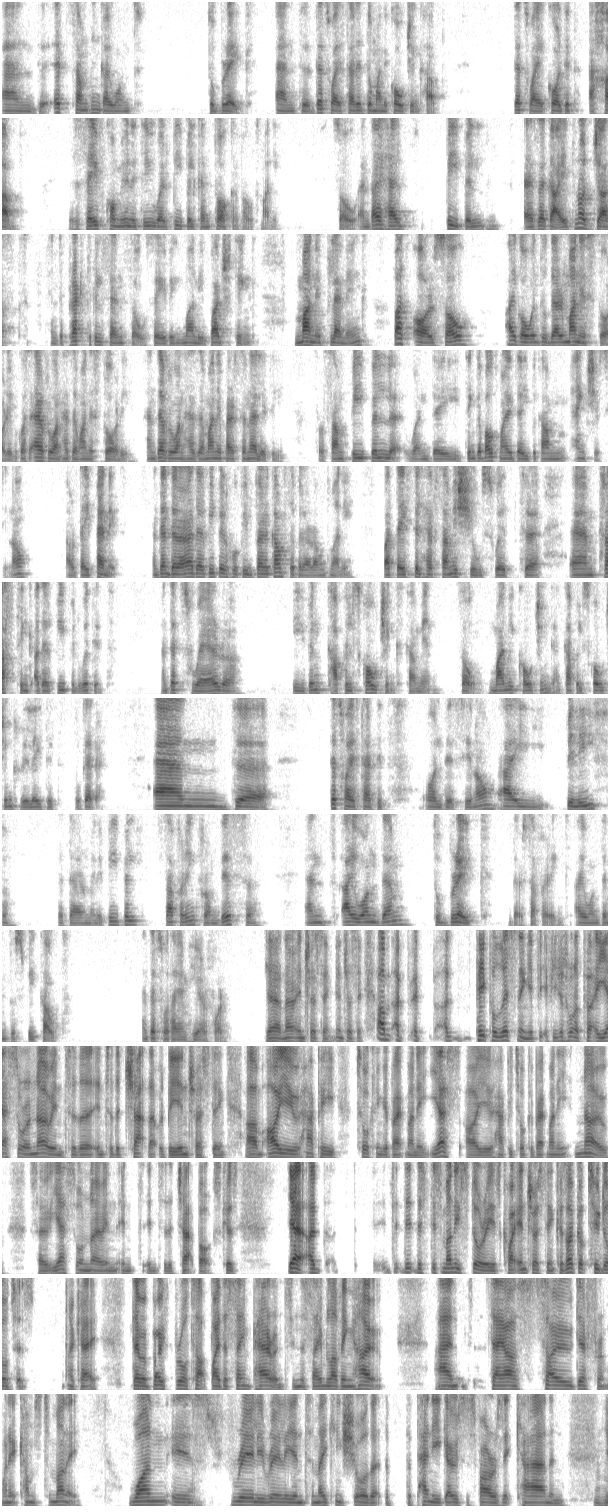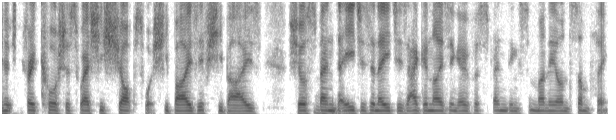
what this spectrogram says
And it's something I want to break. And uh, that's why I started the Money Coaching Hub. That's why I called it a hub. It's a safe community where people can talk about money. So, and I help people as a guide, not just in the practical sense, so saving money, budgeting, money planning, but also I go into their money story because everyone has a money story and everyone has a money personality. So some people, when they think about money, they become anxious, you know, or they panic. And then there are other people who feel very comfortable around money, but they still have some issues with uh, um, trusting other people with it. And that's where uh, even couples coaching come in. So money coaching and couples coaching related together. And uh, that's why I started all this. You know, I believe that there are many people suffering from this, and I want them to break their suffering. I want them to speak out, and that's what I am here for. Yeah, no, interesting, interesting. Um, uh, uh, uh, people listening, if if you just want to put a yes or a no into the into the chat, that would be interesting. Um, are you happy talking about money? Yes. Are you happy talking about money? No. So yes or no in, in into the chat box because yeah, I, th- this this money story is quite interesting because I've got 2 mm-hmm. daughters. Okay, they were both brought up by the same parents in the same loving home, mm-hmm. and they are so different when it comes to money. One is yeah. really, really into making sure that the, the penny goes as far as it can, and mm-hmm. you know mm-hmm. she's very cautious where she shops, what she buys, if she buys. She'll spend mm-hmm. ages and ages agonizing over spending some money on something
